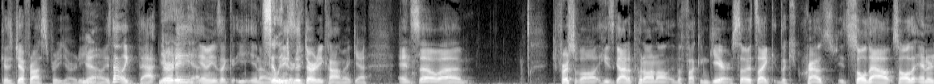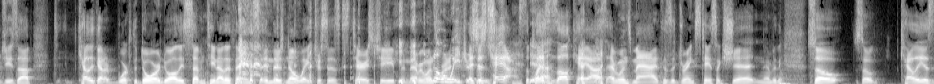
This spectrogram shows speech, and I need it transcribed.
Because Jeff Ross is pretty dirty, you Yeah. know. He's not like that Yeah, dirty. yeah, I mean, he's like you know, Silly he's dirty. a dirty comic, yeah. And so, uh, first of all, he's got to put on all the fucking gear. So it's like the crowd's it's sold out, so all the energy's up. Kelly's got to work the door and do all these seventeen other things, and there's no waitresses because Terry's cheap and everyone's No running- waitresses. It's just chaos. The Yeah. place is all chaos. Everyone's mad because the drinks taste like shit and everything. So so Kelly is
